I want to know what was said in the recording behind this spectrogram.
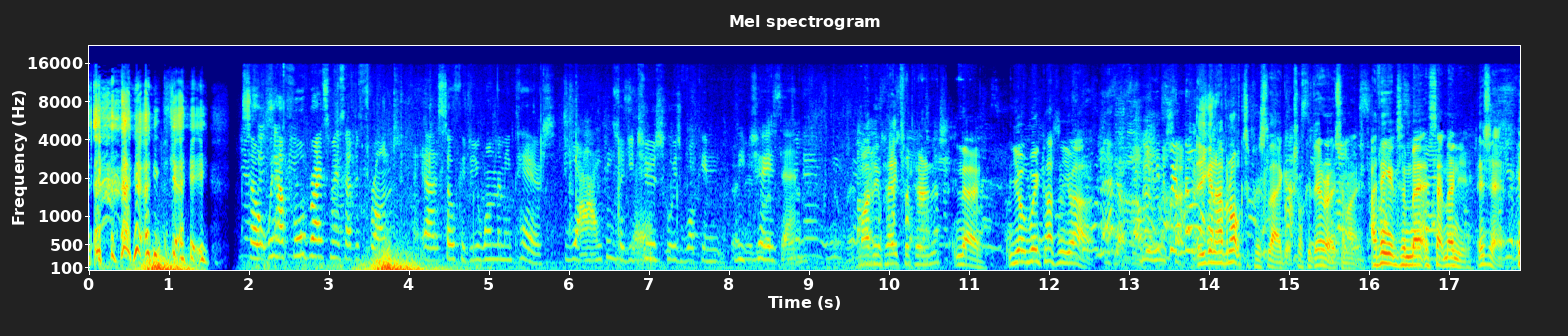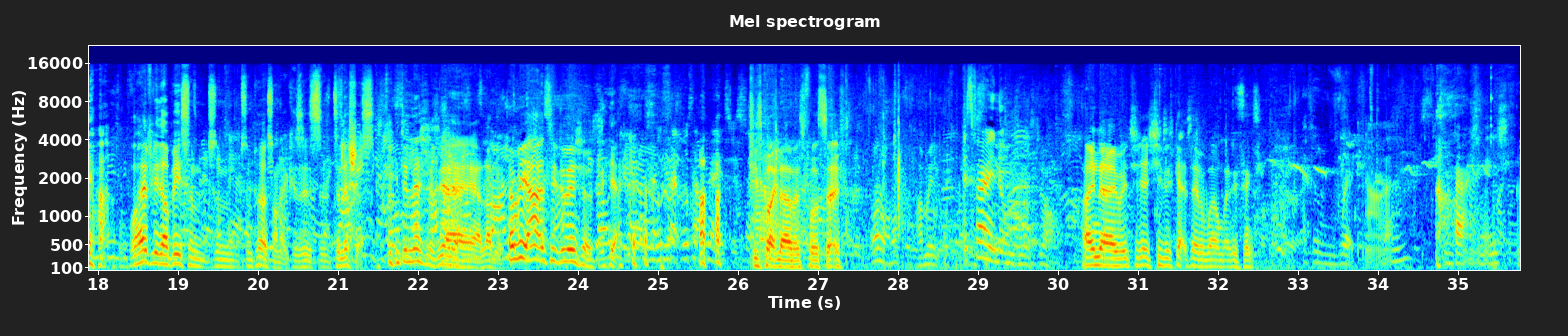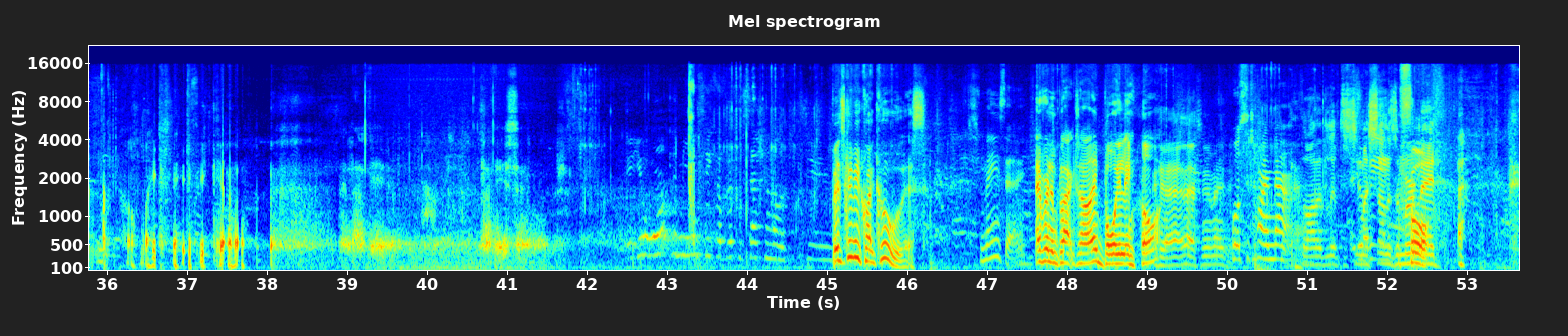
okay. So we have four bridesmaids at the front. Uh, Sophie, do you want them in pairs? Yeah, I think So you choose who is walking. We've chosen. Am I being paid to appear in this? No, You're, we're cutting you out. Are you going to have an octopus leg at Trocadero tonight? I think it's a, me- a set menu. Is it? Yeah. Well, hopefully there'll be some some some purse on it because it's uh, delicious. delicious, Yeah, yeah, yeah, lovely. It'll be absolutely delicious. Yeah. She's quite nervous, poor Soph. It's very normal. I know, but she, she just gets overwhelmed by these things. I feel really nervous. I'm very emotional. Oh my baby girl. I love you. Love you so much. Do you want the music of the processional to? But it's going to be quite cool, this. It's amazing. Everyone in black tie, boiling hot. Yeah, that's amazing. What's the time now? I thought I'd live to see my son as a Four. mermaid.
